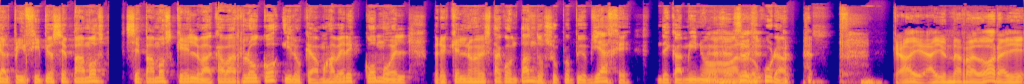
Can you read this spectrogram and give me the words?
Que al principio sepamos sepamos que él va a acabar loco y lo que vamos a ver es cómo él, pero es que él nos está contando su propio viaje de camino a la locura. Claro, hay un narrador, hay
